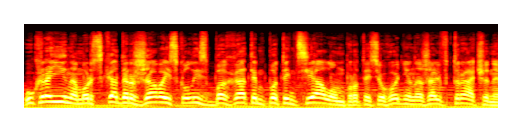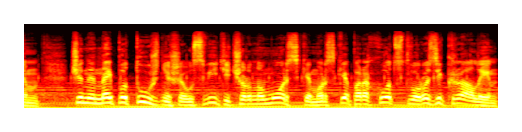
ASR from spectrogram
Україна морська держава із колись багатим потенціалом, проте сьогодні, на жаль, втраченим. Чи не найпотужніше у світі чорноморське морське пароходство розікрали.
